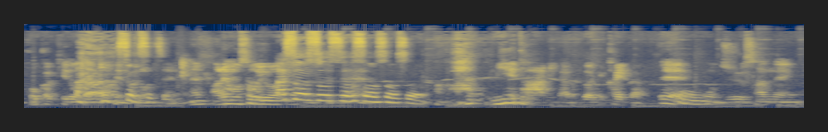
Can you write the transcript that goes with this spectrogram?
広角機動隊みたいそうそうそうなね。あれもそういうあ、そうそうそうそうそうそう。は見えたみたいなことだけ書いてあって、うんもう13年、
